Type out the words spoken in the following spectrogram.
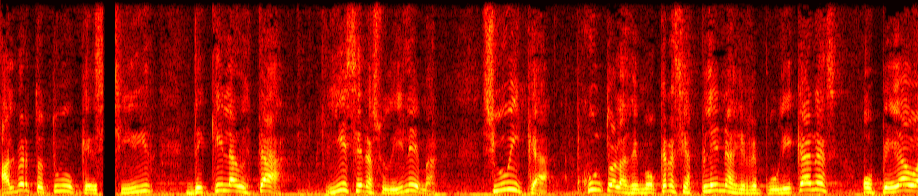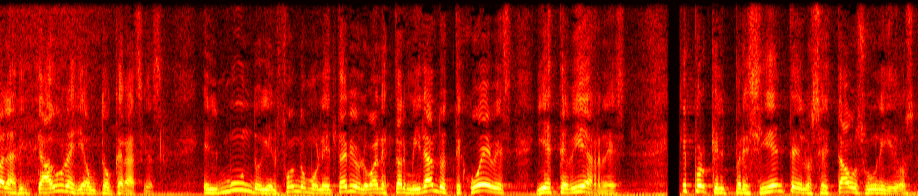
Alberto tuvo que decidir de qué lado está, y ese era su dilema. Se ubica junto a las democracias plenas y republicanas o pegado a las dictaduras y autocracias. El mundo y el Fondo Monetario lo van a estar mirando este jueves y este viernes es porque el presidente de los Estados Unidos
